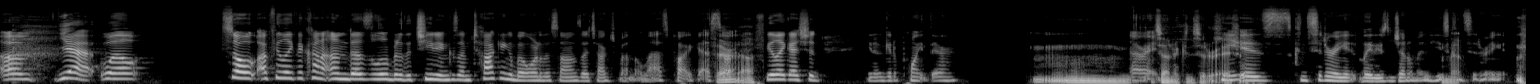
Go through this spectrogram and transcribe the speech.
um. Yeah. Well. So I feel like that kind of undoes a little bit of the cheating because I'm talking about one of the songs I talked about in the last podcast. so Fair I enough. feel like I should, you know, get a point there. Mm, All right. It's under consideration. He is considering it, ladies and gentlemen. He's No. considering it.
